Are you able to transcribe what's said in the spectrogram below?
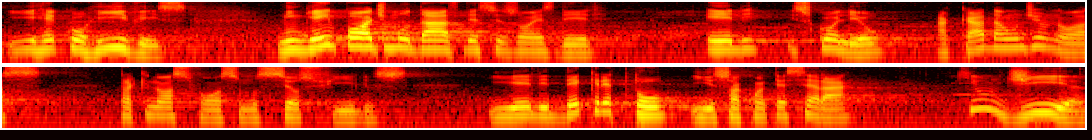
e irrecorríveis, ninguém pode mudar as decisões dele ele escolheu a cada um de nós para que nós fôssemos seus filhos. E Ele decretou, e isso acontecerá, que um dia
